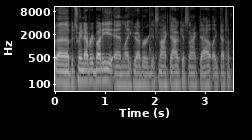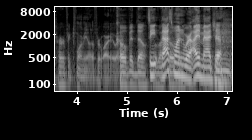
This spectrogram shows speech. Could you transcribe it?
uh, between everybody, and like whoever gets knocked out gets knocked out. Like that's a perfect formula for WarioWare. COVID though. See, What about that's one where I imagine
